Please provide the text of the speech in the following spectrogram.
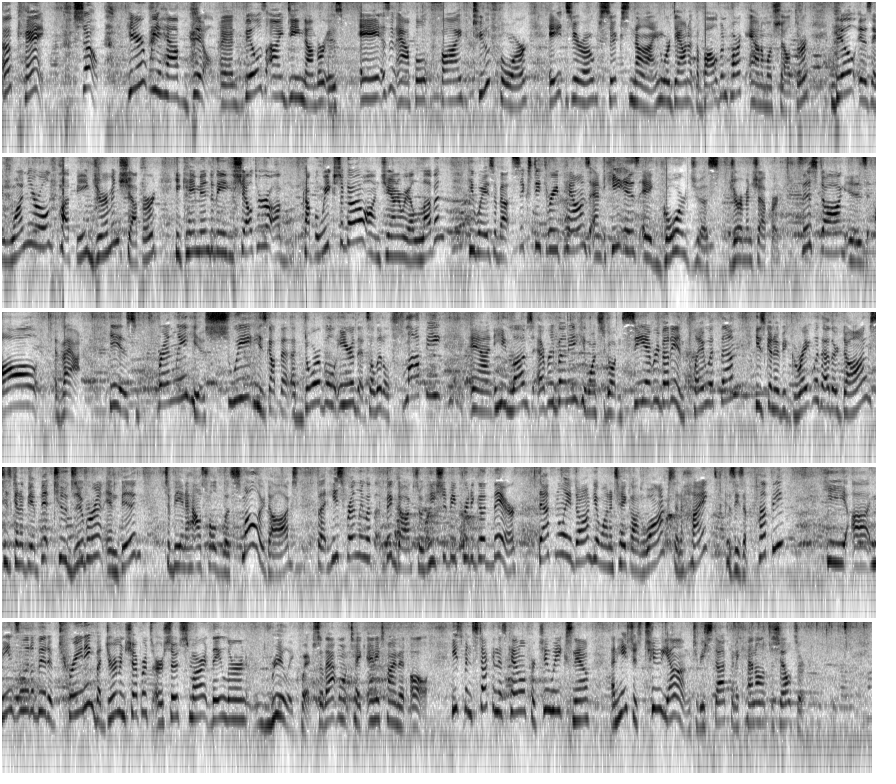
Okay, so here we have Bill, and Bill's ID number is A as an apple 5248069. We're down at the Baldwin Park Animal Shelter. Bill is a one-year-old puppy, German Shepherd. He came into the shelter a couple weeks ago on January 11th. He weighs about 63 pounds, and he is a gorgeous German Shepherd. This dog is all that. He is friendly, he is sweet, he's got that adorable ear that's a little floppy, and he loves everybody. He wants to go out and see everybody and play with them. He's going to be great with other dogs. He's going to be a bit too exuberant and big to be in a household with smaller dogs, but he's friendly with big dogs, so he should be pretty good there. Definitely a dog you want to take on walks and hikes because he's a puppy. He uh, needs a little bit of training, but German Shepherds are so smart, they learn really quick, so that won't take any time at all. He's been stuck in this kennel for two weeks now, and he's just too young to be stuck in a kennel at the shelter.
